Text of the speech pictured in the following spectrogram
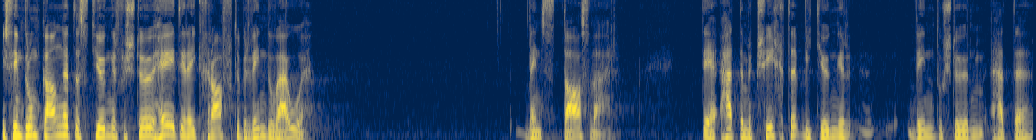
Ist es ihm darum gegangen, dass die Jünger verstehen, hey, der hat Kraft über Wind und Wellen? Wenn es das wäre, dann hätten wir Geschichten, wie die Jünger Wind und Stürme hätten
